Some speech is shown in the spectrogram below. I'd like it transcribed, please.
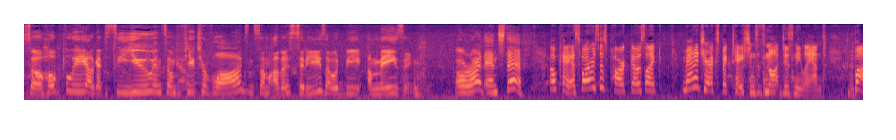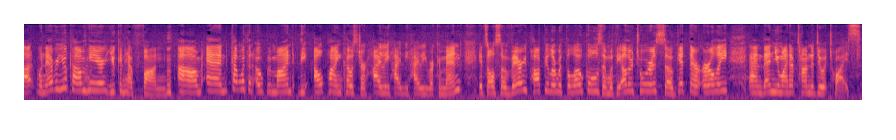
So hopefully I'll get to see you in some future vlogs in some other cities. That would be amazing. All right, and Steph. Okay, as far as this park goes, like manage your expectations. It's not Disneyland. But whenever you come here, you can have fun. Um, and come with an open mind. The Alpine Coaster, highly, highly, highly recommend. It's also very popular with the locals and with the other tourists, so get there early and then you might have time to do it twice.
